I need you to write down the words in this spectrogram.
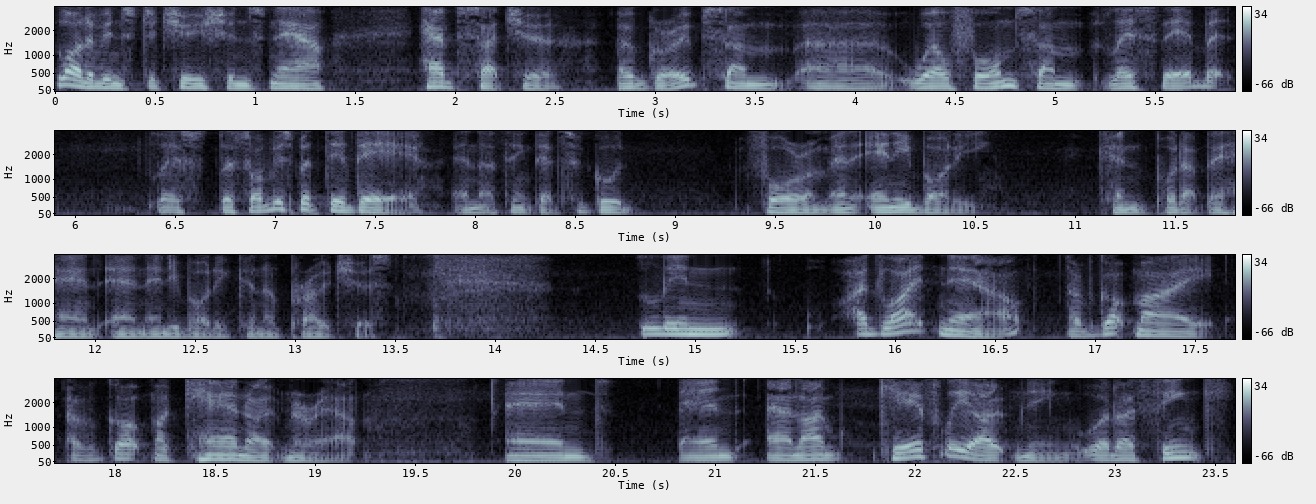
a lot of institutions now have such a, a group, some uh, well formed, some less there, but less less obvious, but they're there. And I think that's a good forum. And anybody can put up their hand and anybody can approach us. Lynn, I'd like now. I've got my I've got my can opener out, and and and I'm carefully opening what I think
